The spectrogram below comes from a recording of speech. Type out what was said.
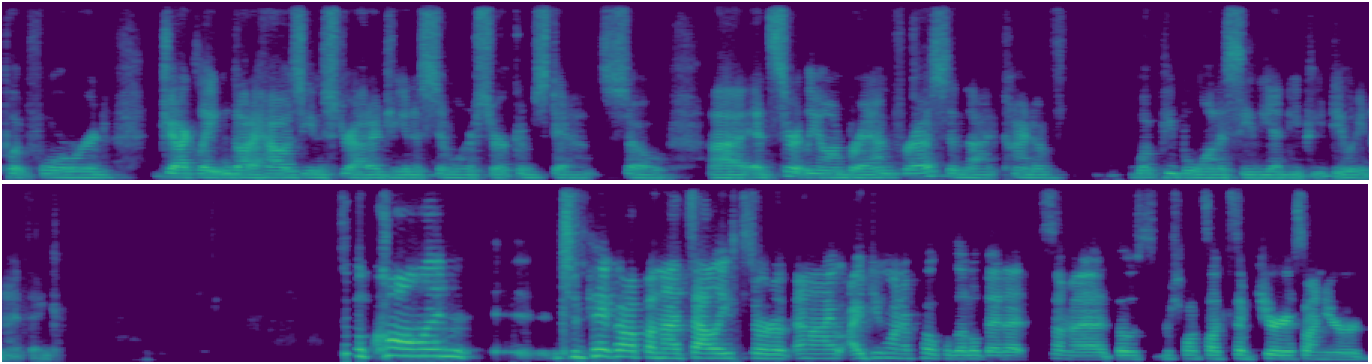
put forward. Jack layton got a housing strategy in a similar circumstance. So uh, it's certainly on brand for us and that kind of what people want to see the ndp doing i think. So colin to pick up on that sally sort of and i, I do want to poke a little bit at some of those responses because i'm curious on your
